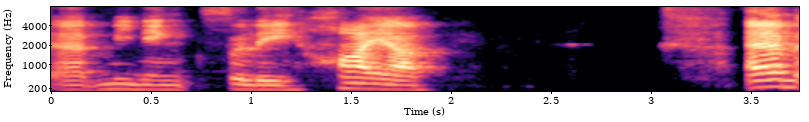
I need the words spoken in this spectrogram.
uh, meaningfully higher. Um,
